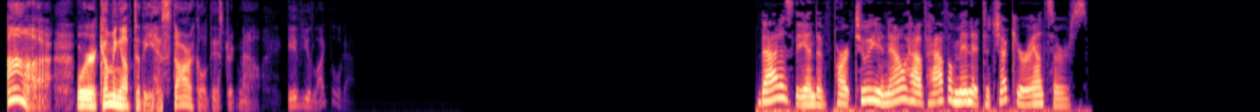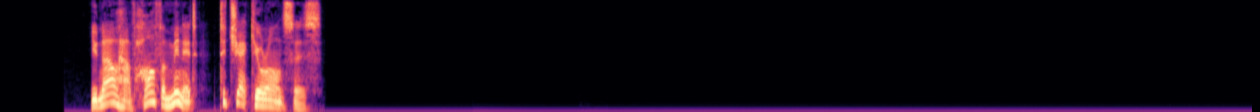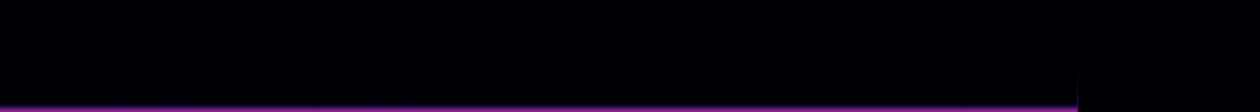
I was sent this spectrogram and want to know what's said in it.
Ah, we're coming up to the historical district now. If you'd like to look at That is the end of part 2. You now have half a minute to check your answers. You now have half a minute to check your answers.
